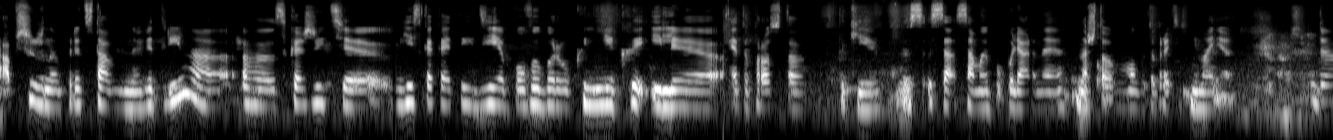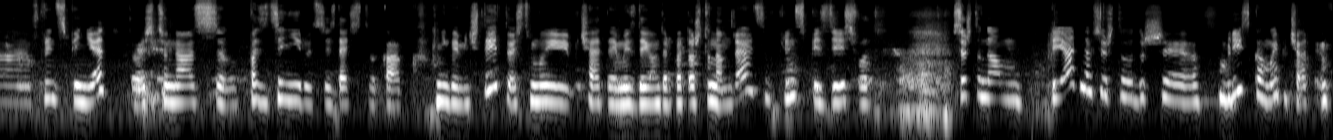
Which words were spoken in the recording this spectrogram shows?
обширно представлена витрина. Э, скажите, есть какая-то идея по выбору книг или это просто такие самые популярные, на что могут обратить внимание? Да, в принципе, нет. То есть у нас позиционируется издательство как книга мечты, то есть мы печатаем и издаем только то, что нам нравится. В принципе, здесь вот все, что нам приятно, все, что душе близко, мы печатаем.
